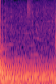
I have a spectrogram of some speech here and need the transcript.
Empty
